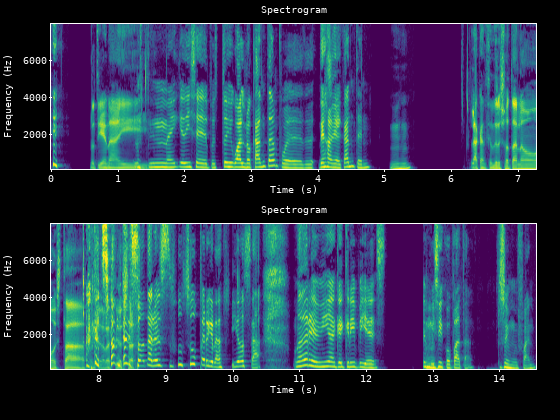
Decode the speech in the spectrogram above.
Lo tienen ahí. tienen ahí que dice, pues estos igual no cantan, pues deja que canten. La canción del sótano está bastante Canción del graciosa. sótano es súper graciosa. Madre mía, qué creepy es. Es muy Mm. psicópata. Soy muy fan.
